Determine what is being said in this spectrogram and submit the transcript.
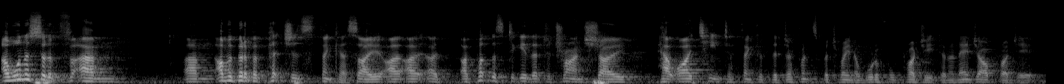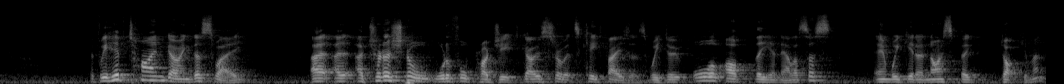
I want to sort of, um, um, I'm a bit of a pictures thinker, so I, I, I, put this together to try and show how I tend to think of the difference between a waterfall project and an agile project. If we have time going this way, a, a, a, traditional waterfall project goes through its key phases. We do all of the analysis and we get a nice big document.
